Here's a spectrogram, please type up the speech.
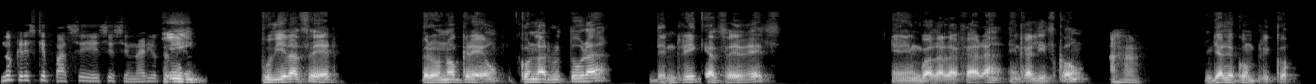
¿No crees que pase ese escenario también? Sí, pudiera ser, pero no creo. Con la ruptura de Enrique Aceves en Guadalajara, en Jalisco, Ajá. ya le complicó.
